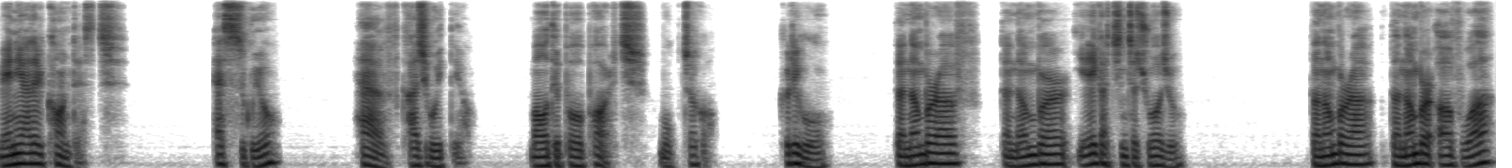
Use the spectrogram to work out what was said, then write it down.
many other contests S고요. have 가지고 있대요. multiple parts 목적어. 그리고 the number of the number 얘가 진짜 주어죠. the number of the number of와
